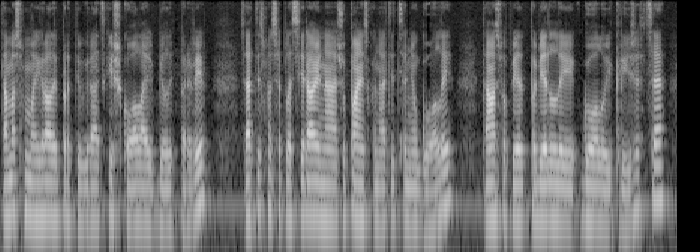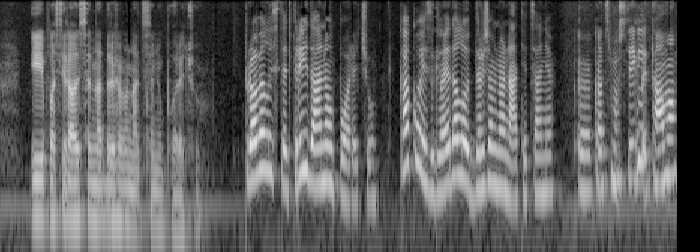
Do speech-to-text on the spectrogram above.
Tamo smo igrali protiv gradskih škola i bili prvi. Zatim smo se plasirali na županijsko natjecanje u Goli. Tamo smo pobjedili Golu i Križevce i plasirali se na državno natjecanje u Poreću. Proveli ste tri dana u Poreću. Kako je izgledalo državno natjecanje? E, kad smo stigli tamo,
